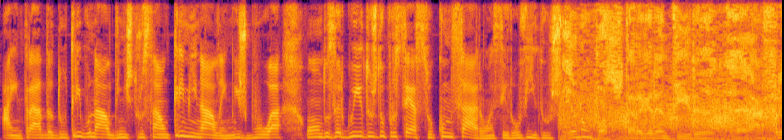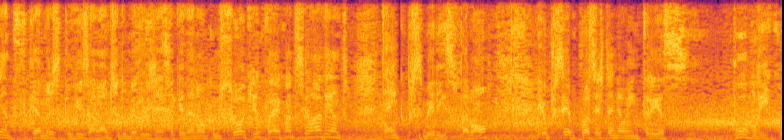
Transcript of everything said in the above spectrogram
à entrada do Tribunal de Instrução Criminal em Lisboa, onde os arguídos do processo começaram a ser ouvidos. Eu não posso estar a garantir uh, à frente de câmaras de televisão, antes de uma diligência que ainda não começou, aquilo que vai acontecer lá dentro. Tem que perceber isso, tá bom? Eu percebo que vocês tenham interesse público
